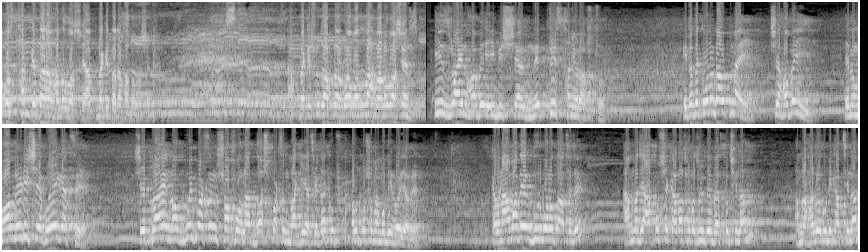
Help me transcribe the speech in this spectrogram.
অবস্থানকে তারা ভালোবাসে, আপনাকে তারা ভালোবাসে না। আপনাকে শুধু আপনার রব আল্লাহ ভালোবাসেন। ইসরায়েল হবে এই বিশ্বের নেতৃস্থানীয় রাষ্ট্র। এটাতে কোনো ডাউট নাই, সে হবেই এবং অলরেডি সে হয়ে গেছে। সে প্রায় নব্বই পার্সেন্ট সফল আর দশ পার্সেন্ট বাকি আছে। এটা খুব অল্প সময়ের মধ্যেই হয়ে যাবে। কারণ আমাদের দুর্বলতা আছে যে, আমরা যে আপোষে কাদা ছোটাছুটিতে ব্যস্ত ছিলাম, আমরা হালুয়া রুটি খাচ্ছিলাম,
